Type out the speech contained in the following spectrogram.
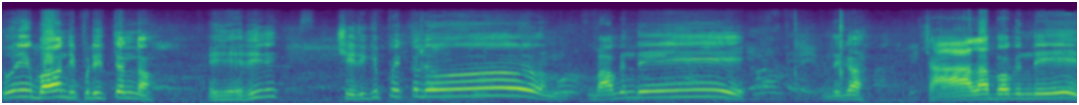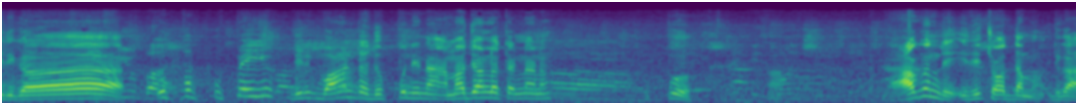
తూరికి బాగుంది. ఇప్పుడు ఇది తిందాం. ఏది చిరిగి పిక్కలు. బాగుంది. ఇదిగో. చాలా బాగుంది. ఇదిగో. ఉప్పు ఉప్పు వేయు. దీనికి బాగుంటుంది. ఉప్పు నేను అమెజాన్లో తిన్నాను. ఉప్పు. బాగుంది. ఇది చూద్దాము. ఇదిగా.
